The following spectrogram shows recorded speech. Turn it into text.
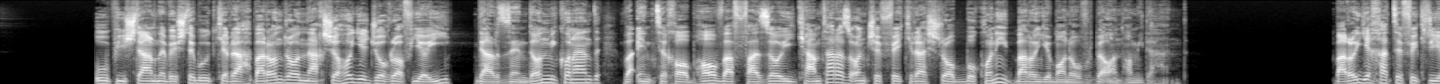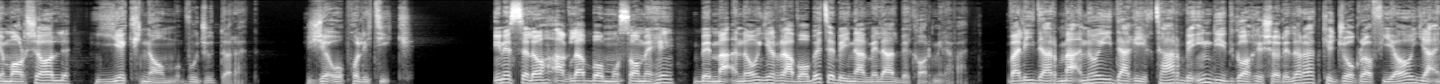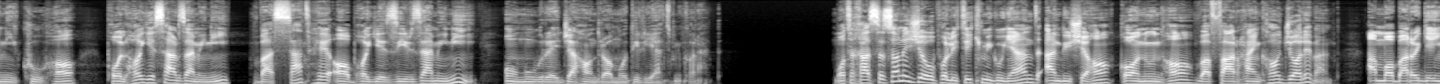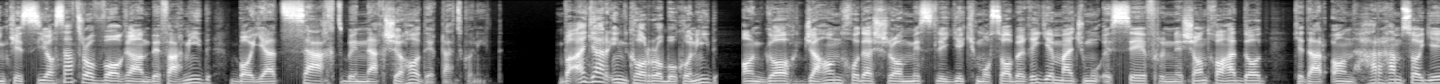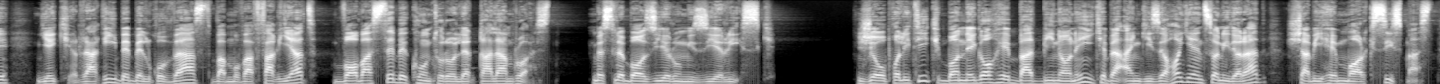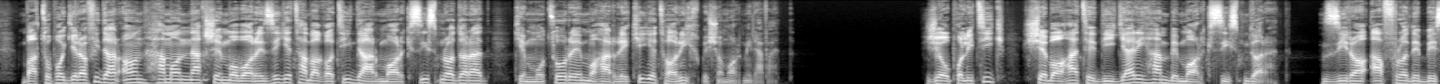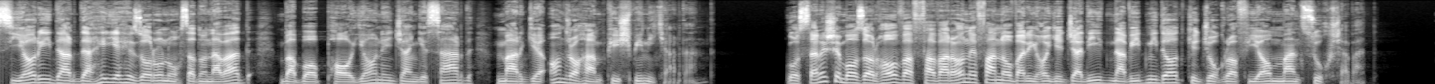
او پیشتر نوشته بود که رهبران را نقشه های جغرافیایی در زندان می کنند و انتخابها و فضایی کمتر از آنچه فکرش را بکنید برای مانور به آنها می دهند. برای خط فکری مارشال یک نام وجود دارد. ژئوپلیتیک. این اصطلاح اغلب با مسامحه به معنای روابط بین الملل به کار می رود. ولی در معنای دقیق تر به این دیدگاه اشاره دارد که جغرافیا یعنی کوهها، پلهای سرزمینی و سطح آبهای زیرزمینی امور جهان را مدیریت می کند. متخصصان ژئوپلیتیک می‌گویند اندیشه ها، قانون ها و فرهنگ ها جالبند. اما برای اینکه سیاست را واقعا بفهمید باید سخت به نقشه ها دقت کنید. و اگر این کار را بکنید آنگاه جهان خودش را مثل یک مسابقه مجموع صفر نشان خواهد داد که در آن هر همسایه یک رقیب بالقوه است و موفقیت وابسته به کنترل قلمرو است. مثل بازی رومیزی ریسک. ژئوپلیتیک با نگاه ای که به انگیزه های انسانی دارد شبیه مارکسیسم است و توپوگرافی در آن همان نقش مبارزه طبقاتی در مارکسیسم را دارد که موتور محرکه تاریخ به شمار می رود. ژئوپلیتیک شباهت دیگری هم به مارکسیسم دارد. زیرا افراد بسیاری در دهه 1990 و با پایان جنگ سرد مرگ آن را هم پیش بینی کردند. گسترش بازارها و فوران فناوری های جدید نوید می‌داد که جغرافیا منسوخ شود.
